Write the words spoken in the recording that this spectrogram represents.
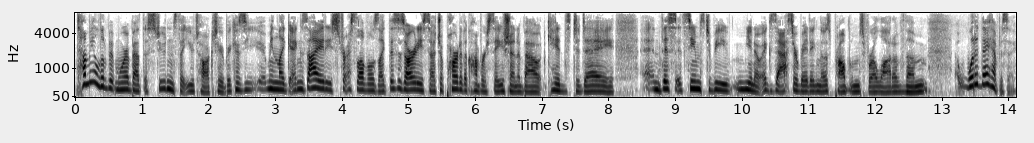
Tell me a little bit more about the students that you talk to because, I mean, like anxiety, stress levels, like this is already such a part of the conversation about kids today. And this, it seems to be, you know, exacerbating those problems for a lot of them. What did they have to say?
